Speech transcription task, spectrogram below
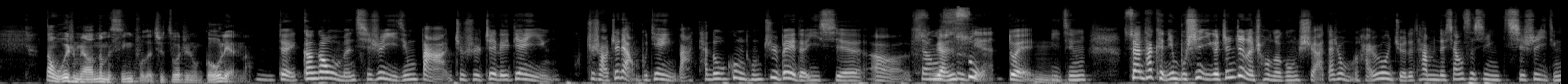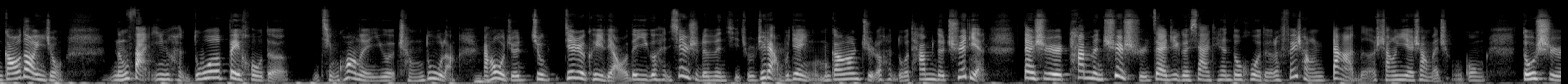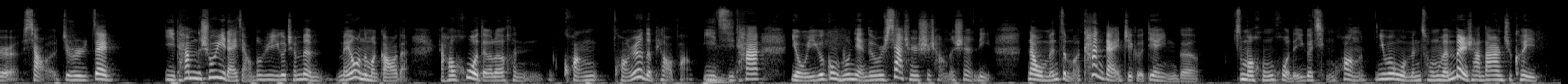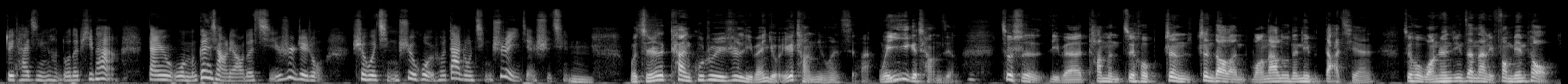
那我为什么要那么辛苦的去做这种勾连呢？嗯，对，刚刚我们其实已经把就是这类电影，至少这两部电影吧，它都共同具备的一些呃元素，对，已经虽然它肯定不是一个真正的创作公式啊，但是我们还是会觉得它们的相似性其实已经高到一种能反映很多背后的。情况的一个程度了，然后我觉得就接着可以聊的一个很现实的问题，就是这两部电影，我们刚刚举了很多他们的缺点，但是他们确实在这个夏天都获得了非常大的商业上的成功，都是小，就是在以他们的收益来讲，都是一个成本没有那么高的，然后获得了很狂狂热的票房，以及它有一个共同点，就是下沉市场的胜利。那我们怎么看待这个电影的这么红火的一个情况呢？因为我们从文本上当然就可以。对他进行很多的批判，但是我们更想聊的其实是这种社会情绪或者说大众情绪的一件事情。嗯，我其实看《孤注一掷》里边有一个场景我很喜欢，唯一一个场景就是里边他们最后挣挣到了王大陆的那笔大钱，最后王传君在那里放鞭炮。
